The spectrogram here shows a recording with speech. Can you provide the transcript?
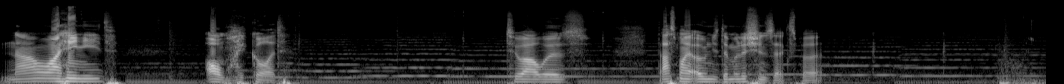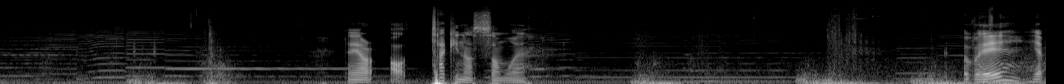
Now I need. Oh my god. Two hours. That's my only demolitions expert. They are attacking us somewhere. Over here? Yep.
